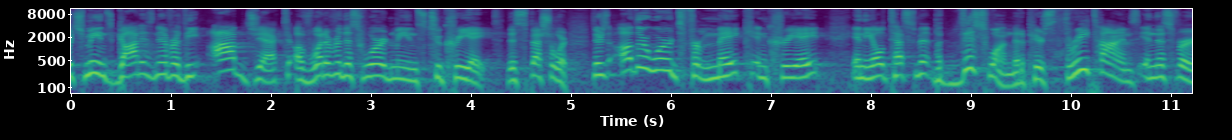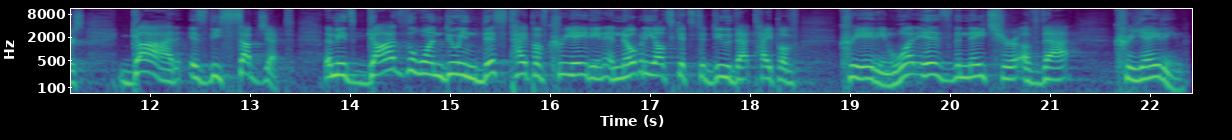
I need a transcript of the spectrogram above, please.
which means God is never the object of whatever this word means to create, this special word. There's other words for make and create in the Old Testament, but this one that appears three times in this verse, God is the subject. That means God's the one doing this type of creating, and nobody else gets to do that type of creating. What is the nature of that creating?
